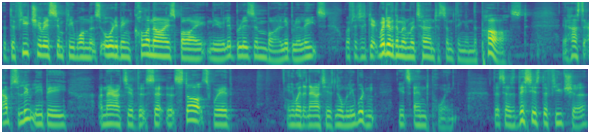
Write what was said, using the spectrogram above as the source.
That the future is simply one that's already been colonized by neoliberalism, by liberal elites. We have to just get rid of them and return to something in the past. It has to absolutely be a narrative that, set, that starts with, in a way that narratives normally wouldn't, its end point that says this is the future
